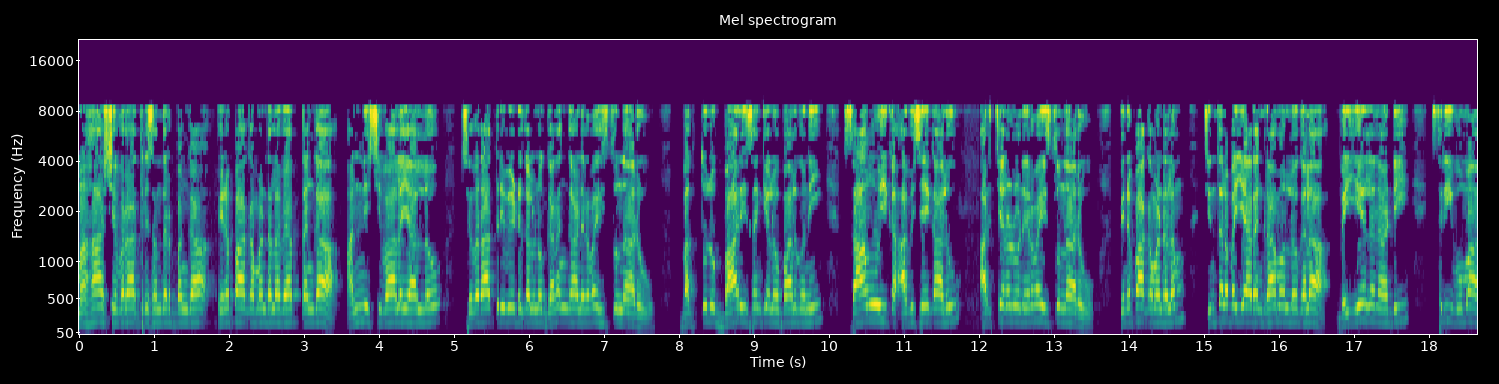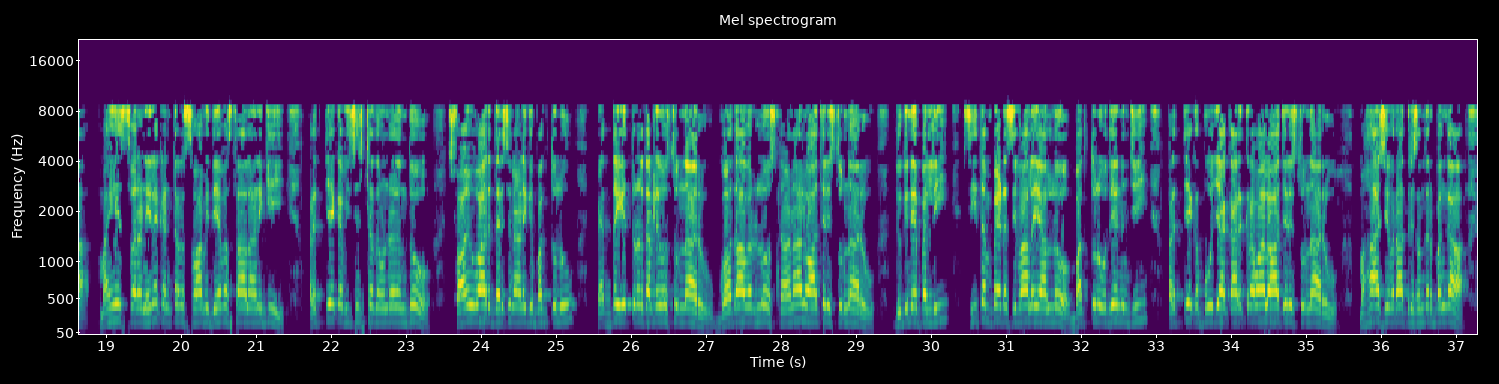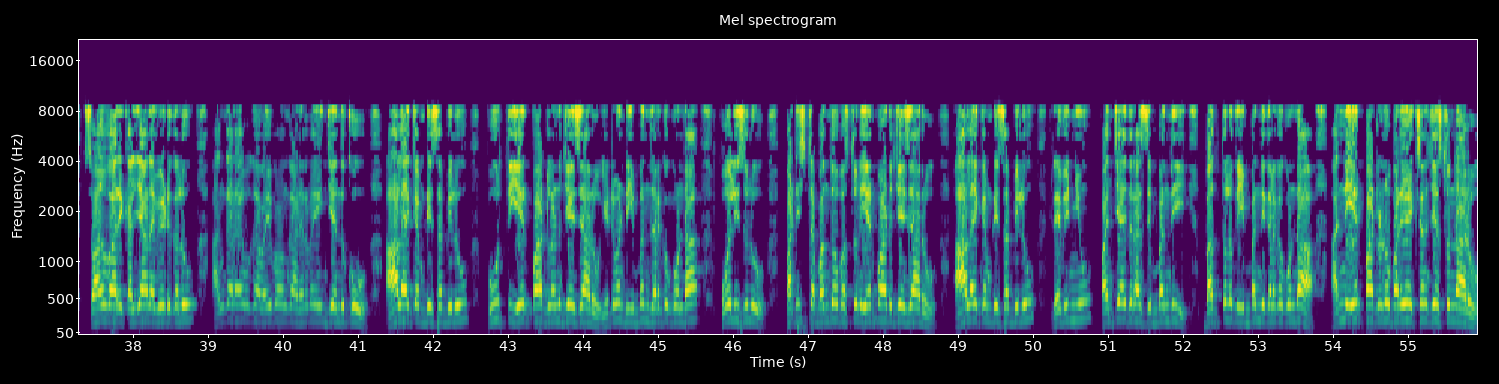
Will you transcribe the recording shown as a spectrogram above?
మహాశివరాత్రి సందర్భంగా పినపాక మండల వ్యాప్తంగా అన్ని శివాలయాల్లో శివరాత్రి వేడుకలను ఘనంగా నిర్వహిస్తున్నారు. భక్తులు భారీ సంఖ్యలో పాల్గొని సామూహిక అభిషేకాలు అర్చనలు నిర్వహిస్తున్నారు. పినపాక మండలం చింతలబయ్యారం గ్రామంలో గల వెయ్యేళ్ళ నాటి శ్రీ ఉమా మహేశ్వర నీలకంఠర స్వామి దేవస్థానానికి ప్రత్యేక విశిష్టత ఉండడంతో స్వామివారి దర్శనానికి భక్తులు పెద్ద ఎత్తున తరలివస్తున్నారు. గోదావరిలో స్నానాలు ఆచరిస్తున్నారు. తాడేపల్లి సీతంపేట శివాలయాల్లో భక్తులు ఉదయం నుంచి ప్రత్యేక పూజా కార్యక్రమాలు ఆచరిస్తున్నారు. మహాశివరాత్రి సందర్భంగా స్వామివారి కళ్యాణ వేడుకలు అంగరంగ వైభవంగా నిర్వహించేందుకు ఆలయ కమిటీ సభ్యులు పూర్తి ఏర్పాట్లను చేశారు. ఎటువంటి ఇబ్బంది జరగకుండా పోలీసులు పటిష్ట బందోబస్తును ఏర్పాటు చేశారు. ఆలయ కమిటీ సభ్యులు రెవెన్యూ పంచాయతీరాజ్ సిబ్బంది భక్తులకు ఇబ్బంది కలగకుండా అన్ని ఏర్పాట్లను పర్యవేక్షణ చేస్తున్నారు.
